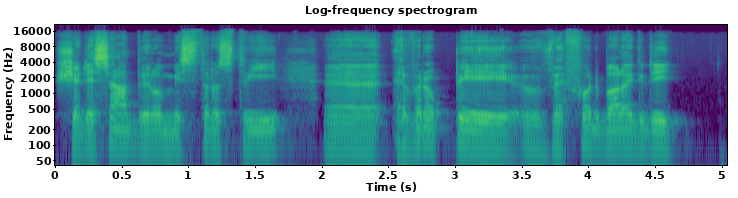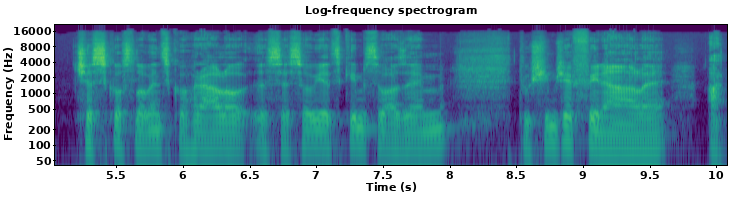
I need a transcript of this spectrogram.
60 bylo mistrovství eh, Evropy ve fotbale, kdy Československo hrálo se Sovětským svazem, tuším, že finále, a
